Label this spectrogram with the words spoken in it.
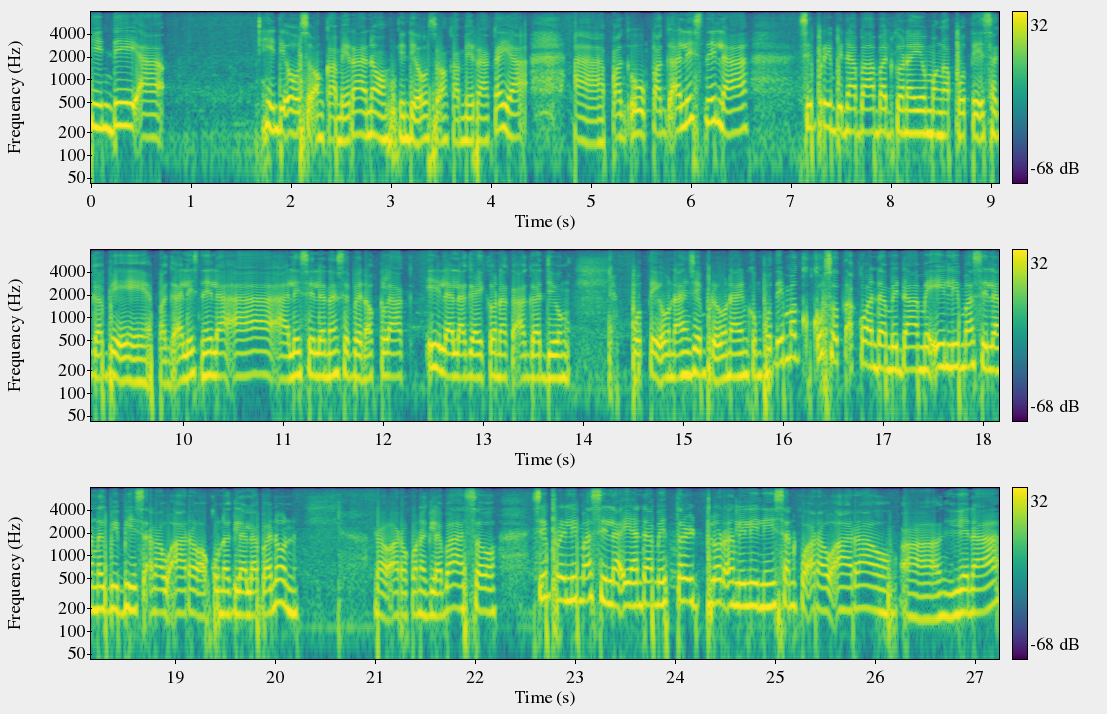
hindi, ah, hindi oso ang kamera, no? Hindi oso ang kamera. Kaya, ah, pag, pag alis nila, Siyempre, binababad ko na yung mga puti sa gabi eh. Pag alis nila, ah, alis sila ng 7 o'clock, ilalagay ko na kaagad yung puti. Unahin, siyempre, unahin kong puti. Magkukusot ako, ang dami-dami. Ilima silang nagbibihis araw-araw ako naglalaba nun araw-araw ko naglaba. So, siyempre lima sila. Eh, dami. Third floor ang lilinisan ko araw-araw. Ah, yun na.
